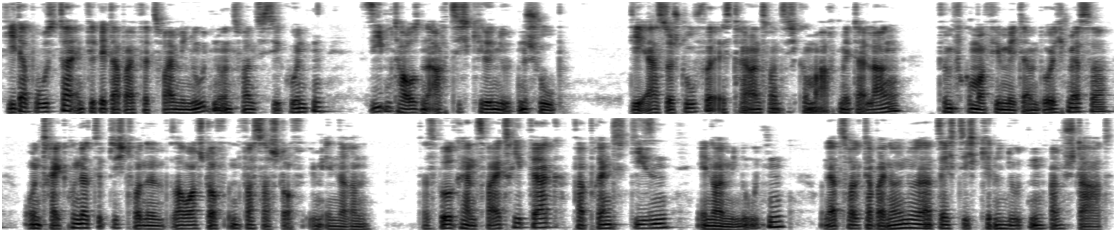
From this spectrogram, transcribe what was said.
Jeder Booster entwickelt dabei für 2 Minuten und 20 Sekunden 7080 kN Schub die erste Stufe ist 23,8 Meter lang, 5,4 Meter im Durchmesser und trägt 170 Tonnen Sauerstoff und Wasserstoff im Inneren. Das Vulkan-2-Triebwerk verbrennt diesen in 9 Minuten und erzeugt dabei 960 kN beim Start.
